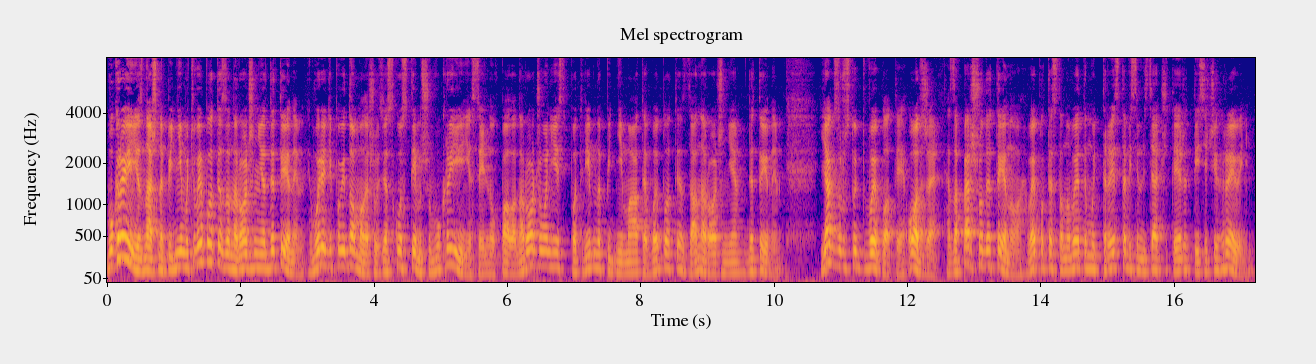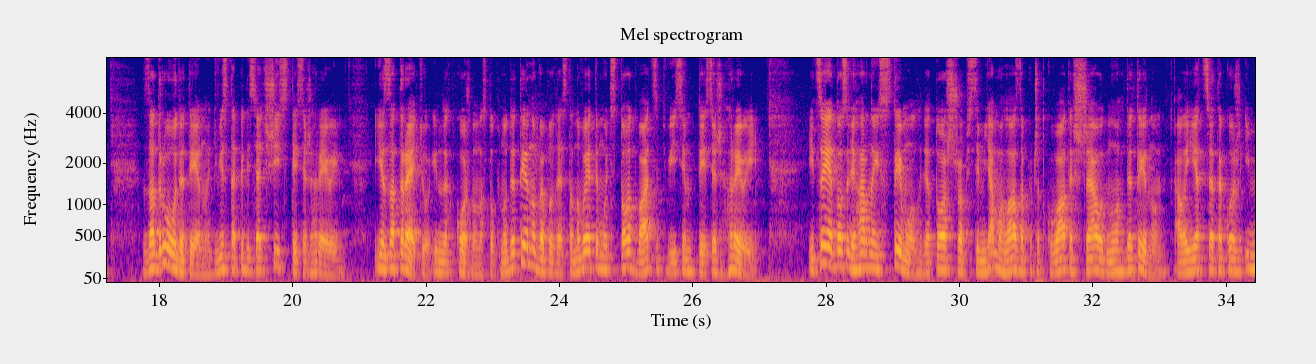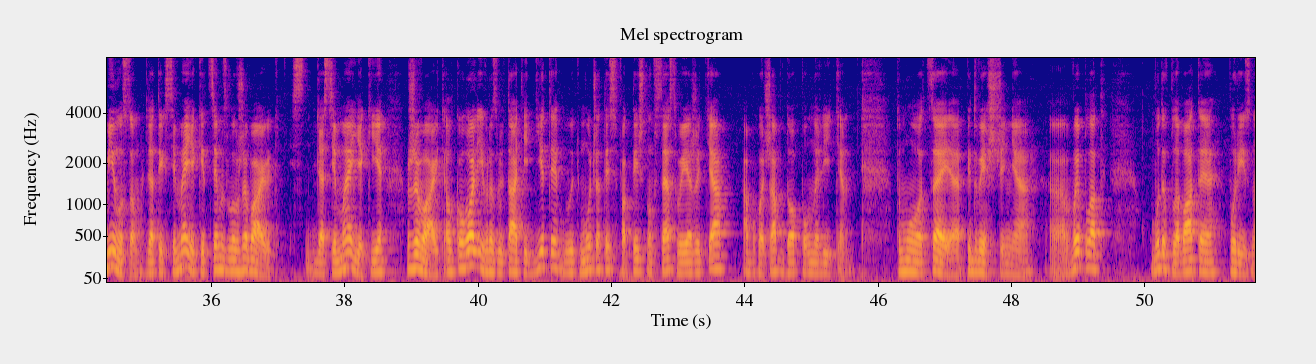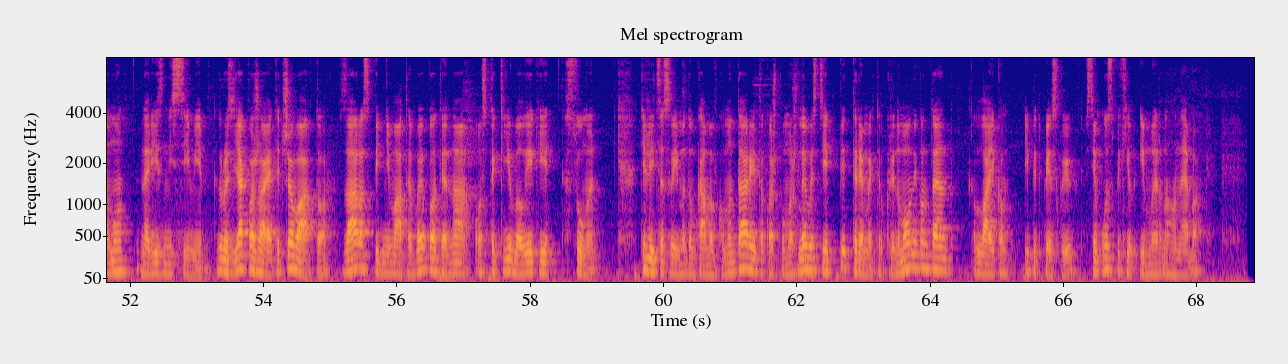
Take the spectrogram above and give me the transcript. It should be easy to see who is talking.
Speaker 1: В Україні значно піднімуть виплати за народження дитини. В уряді повідомили, що в зв'язку з тим, що в Україні сильно впала народжуваність, потрібно піднімати виплати за народження дитини. Як зростуть виплати? Отже, за першу дитину виплати становитимуть 384 тисячі гривень, за другу дитину 256 тисяч гривень. І за третю і на кожну наступну дитину виплати становитимуть 128 тисяч гривень. І це є досить гарний стимул для того, щоб сім'я могла започаткувати ще одну дитину. Але є це також і мінусом для тих сімей, які цим зловживають, для сімей, які вживають алкоголь, і в результаті діти будуть мучитись фактично все своє життя або хоча б до повноліття. Тому це підвищення е, виплат буде впливати по-різному на різні сім'ї. Друзі, як вважаєте, чи варто зараз піднімати виплати на ось такі великі суми? Діліться своїми думками в коментарі. Також по можливості підтримайте україномовний контент лайком і підпискою. Всім успіхів і мирного неба!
